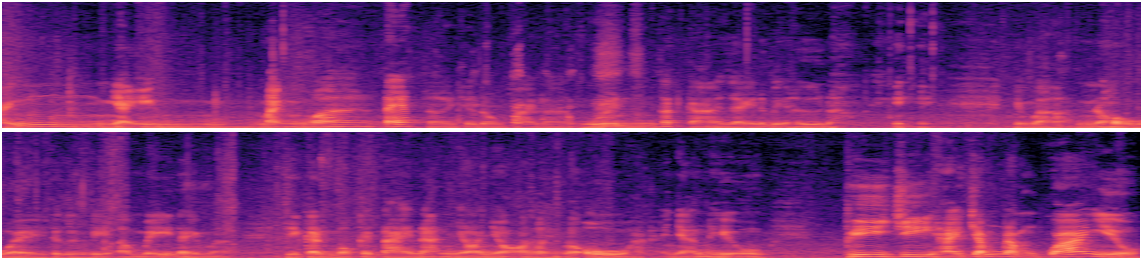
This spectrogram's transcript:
ảnh nhảy mạnh quá, tét thôi, chứ đâu phải là nguyên tất cả giày nó bị hư đâu. Nhưng mà no way, thưa quý vị, Ở Mỹ này mà chỉ cần một cái tai nạn nho nhỏ thôi Và ồ, nhãn hiệu PG 2.5 quá nhiều.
